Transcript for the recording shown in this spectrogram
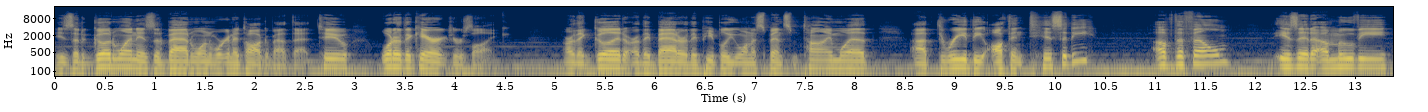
is it a good one? Is it a bad one? We're going to talk about that. Two, what are the characters like? Are they good? Are they bad? Are they people you want to spend some time with? Uh, three, the authenticity of the film. Is it a movie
